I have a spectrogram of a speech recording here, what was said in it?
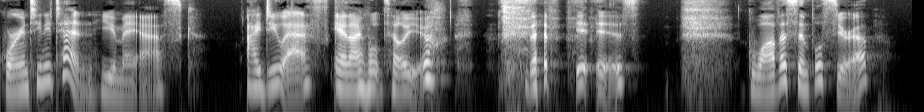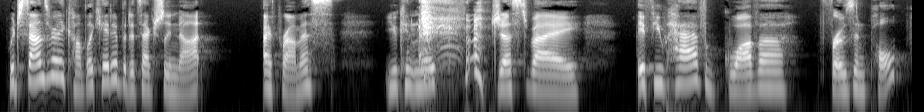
Quarantini 10, you may ask? I do ask. And I will tell you that it is guava simple syrup, which sounds very complicated, but it's actually not. I promise. You can make just by if you have guava frozen pulp,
